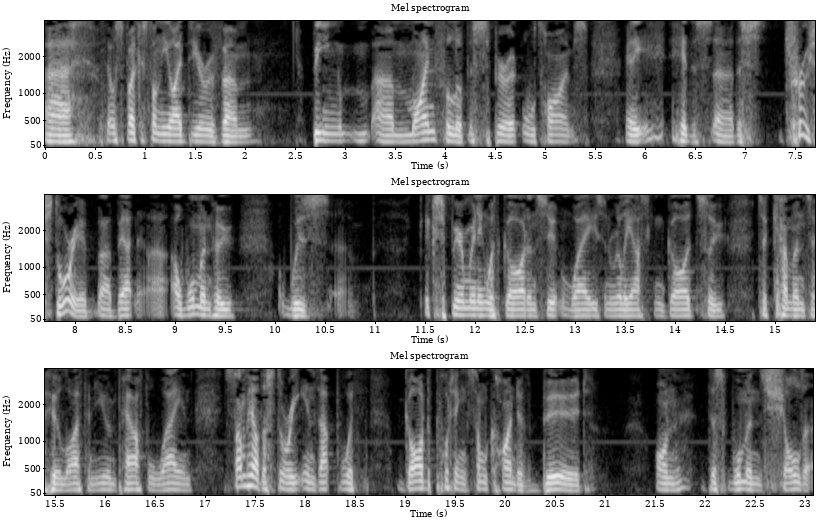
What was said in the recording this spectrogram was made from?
uh, that was focused on the idea of um, being um, mindful of the Spirit all times. And he had this, uh, this true story about a woman who was uh, experimenting with God in certain ways and really asking God to, to come into her life in a new and powerful way. And somehow the story ends up with God putting some kind of bird on this woman's shoulder.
